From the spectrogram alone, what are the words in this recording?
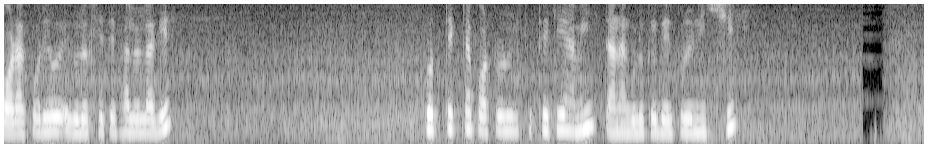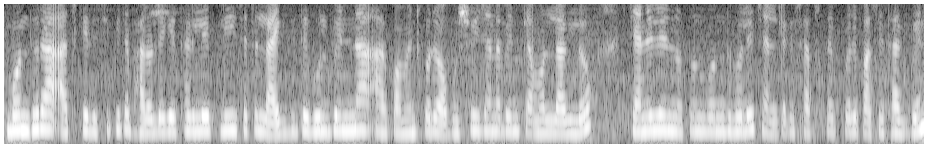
বড়া করেও এগুলো খেতে ভালো লাগে। প্রত্যেকটা পটল থেকে আমি দানাগুলোকে বের করে নিচ্ছি। বন্ধুরা, আজকের রেসিপিটা ভালো লেগে থাকলে প্লিজ একটা লাইক দিতে ভুলবেন না আর কমেন্ট করে অবশ্যই জানাবেন কেমন লাগল। চ্যানেলের নতুন বন্ধু হলে চ্যানেলটাকে সাবস্ক্রাইব করে পাশে থাকবেন।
